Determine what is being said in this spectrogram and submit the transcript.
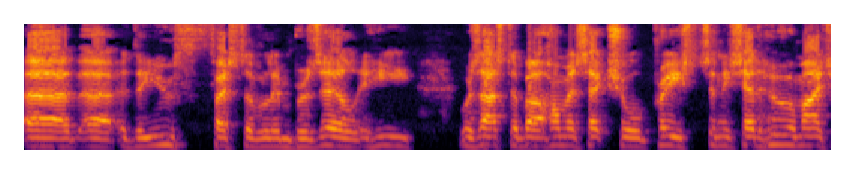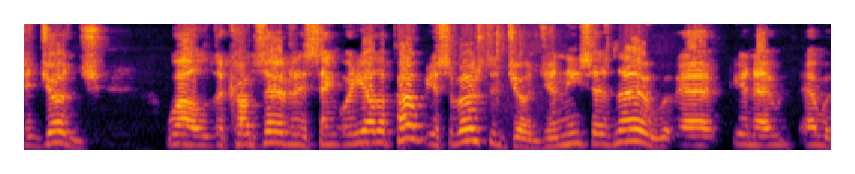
uh, uh, the youth festival in Brazil, he was asked about homosexual priests, and he said, "Who am I to judge?" Well, the conservatives think, "Well, you're the Pope; you're supposed to judge," and he says, "No, uh, you know." Uh,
